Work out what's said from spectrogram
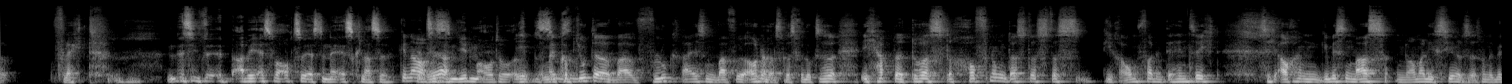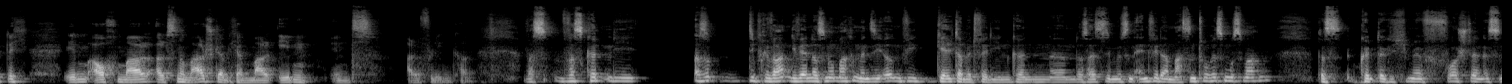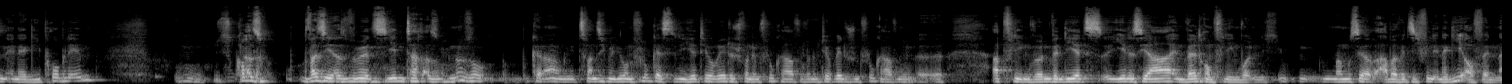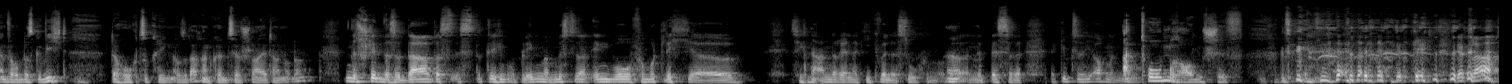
vielleicht Das, ABS war auch zuerst in der S-Klasse. Genau, Jetzt ist ja. es in jedem Auto. Also das mein ist- Computer war Flugreisen, war früher auch noch was, was für Luxus. Also ich habe da durchaus Hoffnung, dass, dass, dass die Raumfahrt in der Hinsicht sich auch in gewissem Maß normalisiert, also dass man da wirklich eben auch mal als Normalsterblicher mal eben ins All fliegen kann. Was, was könnten die, also die Privaten, die werden das nur machen, wenn sie irgendwie Geld damit verdienen können. Ähm, Das heißt, sie müssen entweder Massentourismus machen. Das könnte ich mir vorstellen, ist ein Energieproblem. Es kommt Also, weiß ich, also wenn wir jetzt jeden Tag, also ne, so, keine Ahnung, die 20 Millionen Fluggäste, die hier theoretisch von dem Flughafen, von dem theoretischen Flughafen äh, abfliegen würden, wenn die jetzt jedes Jahr in den Weltraum fliegen wollten, ich, man muss ja aber wird viel Energie aufwenden, einfach um das Gewicht da hochzukriegen. Also daran könnte es ja scheitern, oder? Das stimmt, also da, das ist natürlich ein Problem. Man müsste dann irgendwo vermutlich äh, sich eine andere Energiequelle suchen oder eine bessere. Da gibt es natürlich auch einen, Atomraumschiff. Ja klar.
